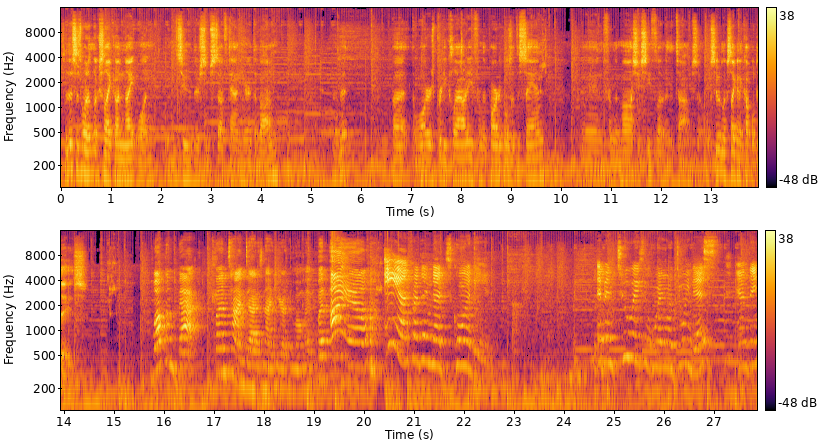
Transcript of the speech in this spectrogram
So this is what it looks like on night one. You can see that there's some stuff down here at the bottom of it but the water is pretty cloudy from the particles of the sand and from the moss you see floating at the top. So we'll see what it looks like in a couple days. Welcome back. Fun time dad is not here at the moment, but I am. And something that's corny. It's been two weeks when we're doing this, and they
